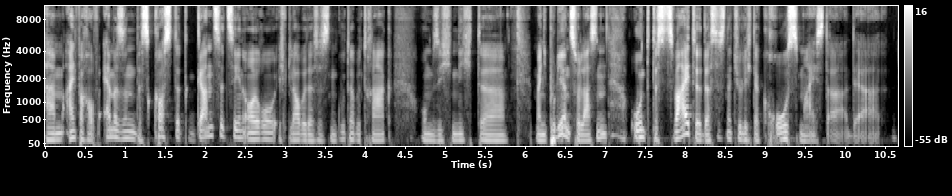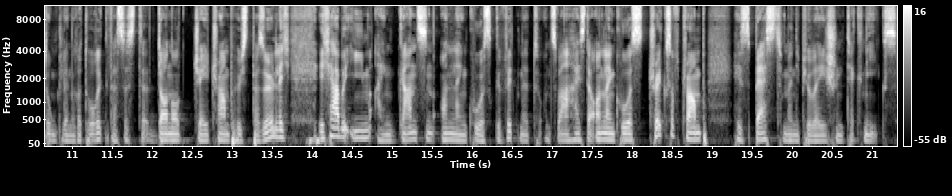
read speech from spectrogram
Ähm, einfach auf Amazon. Das kostet ganze 10 Euro. Ich glaube, das ist ein guter Betrag, um sich nicht äh, manipulieren zu lassen. Und das zweite, das ist natürlich der Großmeister der dunklen Rhetorik. Das ist Donald J. Trump höchstpersönlich. Ich habe ihm einen ganzen Online-Kurs gewidmet. Und zwar heißt der Online-Kurs Tricks of Trump, His Best Manipulation Techniques.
